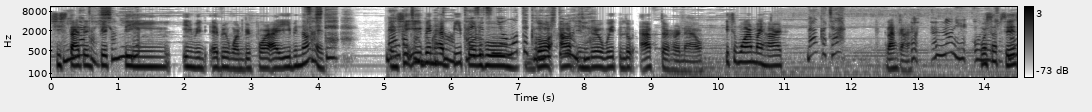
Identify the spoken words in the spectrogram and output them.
She started fitting in with everyone before I even noticed. And she even had people who go out in their way to look after her now. It's warm my heart. Ranka. What's up, sis?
